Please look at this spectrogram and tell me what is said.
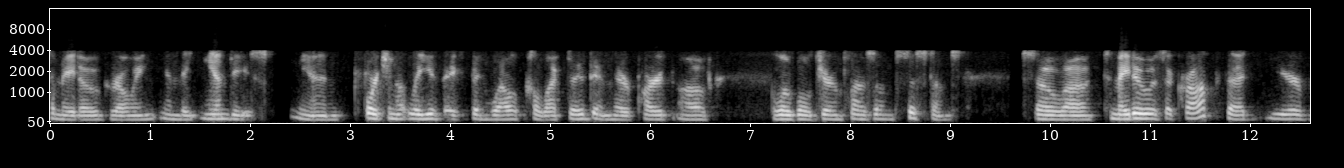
tomato growing in the Andes. And fortunately, they've been well collected and they're part of global germplasm systems. So, uh, tomato is a crop that you're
